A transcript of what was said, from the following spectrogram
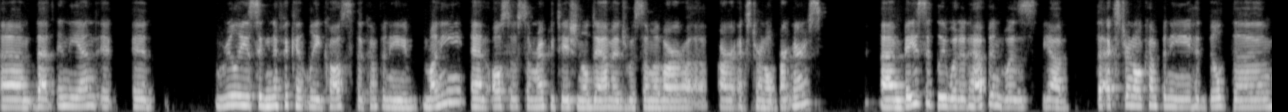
um, that in the end it it really significantly cost the company money and also some reputational damage with some of our uh, our external partners. Um, basically, what had happened was, yeah, the external company had built the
